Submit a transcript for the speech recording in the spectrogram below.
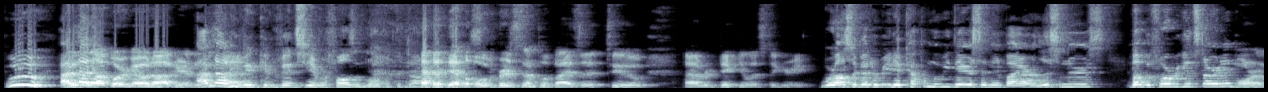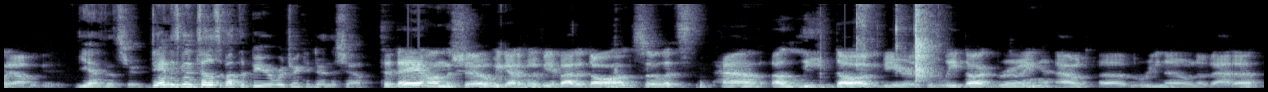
woo, I'm there's not- a lot more going on here. I'm not that. even convinced she ever falls in love with the dog. oversimplifies it to a ridiculous degree. We're also going to read a couple movie dares sent in by our listeners. But before we get started, Morally obligated. yeah, that's true. Dan is going to tell us about the beer we're drinking during the show. Today on the show, we got a movie about a dog, so let's have a lead dog beer. This is Lead Dog Brewing out of Reno, Nevada.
